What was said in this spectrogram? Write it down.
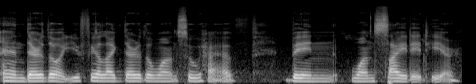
and they're the you feel like they're the ones who have been one-sided here.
